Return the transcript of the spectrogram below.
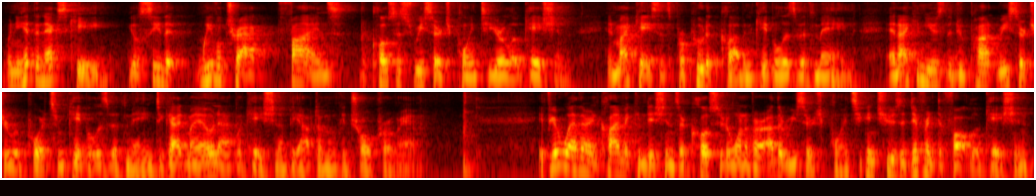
When you hit the next key, you'll see that Weevil Trak finds the closest research point to your location. In my case, it's Purpoodock Club in Cape Elizabeth, Maine, and I can use the DuPont researcher reports from Cape Elizabeth, Maine to guide my own application of the Optimum Control Program. If your weather and climate conditions are closer to one of our other research points, you can choose a different default location,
